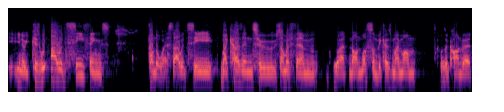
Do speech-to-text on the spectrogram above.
you know because I would see things from the West. I would see my cousins who some of them were non-Muslim because my mom was a convert,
